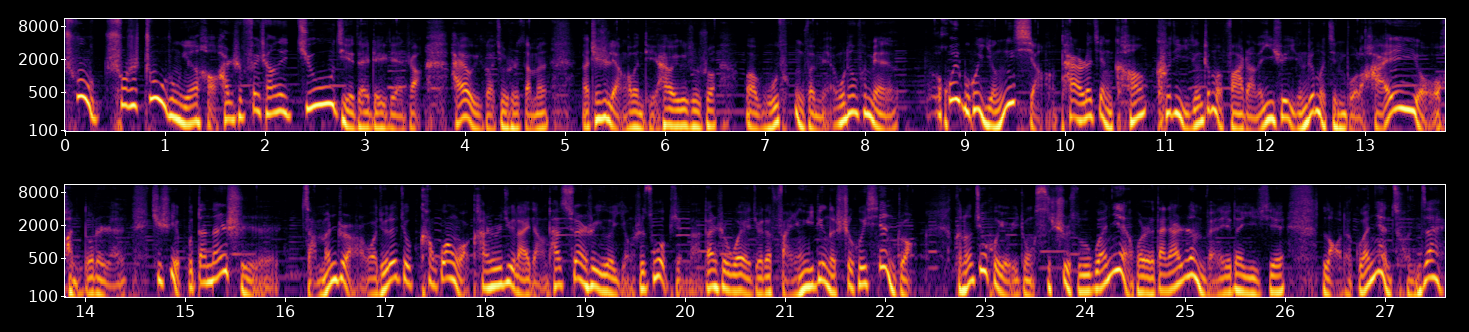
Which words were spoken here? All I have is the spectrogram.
注说是注重也好，还是非常的纠结在这一点上。还有一个就是咱们啊、这是两个问题。还有一个就是说，啊，无痛分娩，无痛分娩会不会影响胎儿的健康？科技已经这么发展了，医学已经这么进步了，还有很多的人，其实也不单单是咱们这儿。我觉得就看光我看日剧来讲，它虽然是一个影视作品呢，但是我也觉得反映一定的社会现状，可能就会有一种世俗观念或者大家认为的一些老的观念存在。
